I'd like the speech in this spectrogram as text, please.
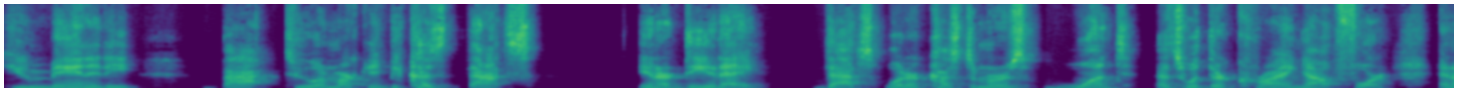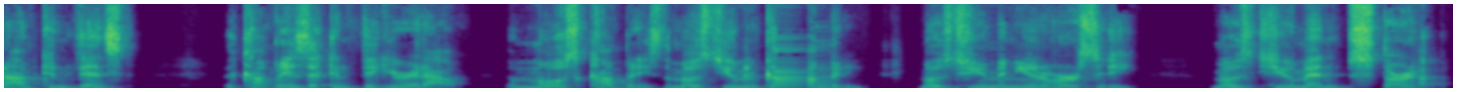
humanity back to our marketing? Because that's in our DNA. That's what our customers want. That's what they're crying out for. And I'm convinced the companies that can figure it out, the most companies, the most human company, most human university, most human startup,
